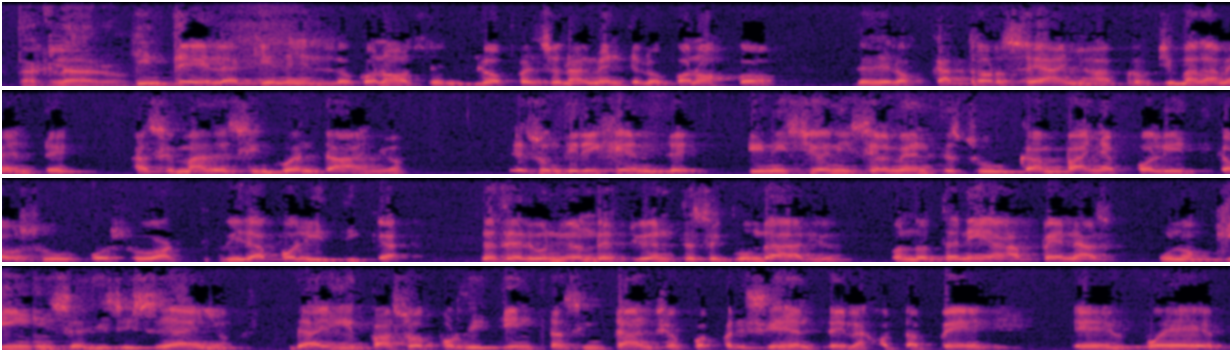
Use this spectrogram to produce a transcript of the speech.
Está claro. Quintela, quienes lo conocen, yo personalmente lo conozco desde los 14 años aproximadamente, hace más de 50 años, es un dirigente inició inicialmente su campaña política o su, o su actividad política desde la Unión de Estudiantes Secundarios, cuando tenía apenas unos 15, 16 años. De ahí pasó por distintas instancias, fue presidente de la JP, eh, fue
